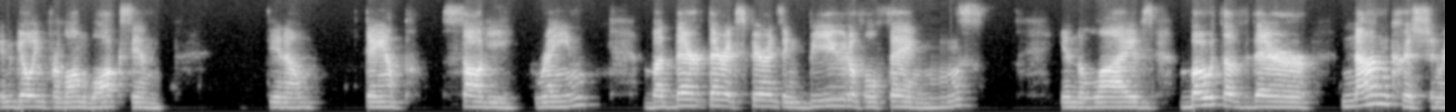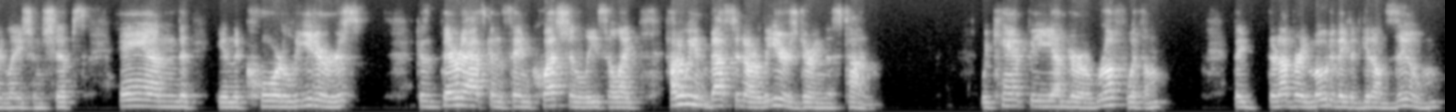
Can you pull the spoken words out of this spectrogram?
and going for long walks in, you know, damp, soggy rain, but they're they're experiencing beautiful things in the lives both of their non-Christian relationships and in the core leaders because they're asking the same question, Lisa, like, how do we invest in our leaders during this time? We can't be under a roof with them. They, they're not very motivated to get on Zoom.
